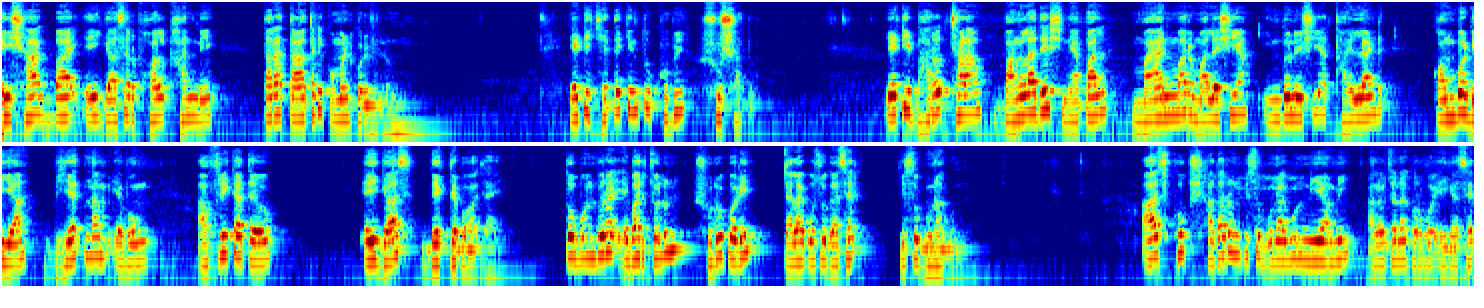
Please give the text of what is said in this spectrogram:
এই শাক বা এই গাছের ফল খাননি, তারা তাড়াতাড়ি কমেন্ট করে ফেলুন। এটি খেতে কিন্তু খুবই সুস্বাদু। এটি ভারত ছাড়াও Bangladesh, Nepal, Myanmar, Malaysia, Indonesia, Thailand, Cambodia, Vietnam এবং আফ্রিকাতেও এই গাছ দেখতে পাওয়া যায়। তো বন্ধুরা, এবার চলুন শুরু করি তেলাকুচু গাছের কিছু গুণাগুণ। আজ খুব সাধারণ কিছু গুণাগুণ নিয়ে আমি আলোচনা করব এই গাছের।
